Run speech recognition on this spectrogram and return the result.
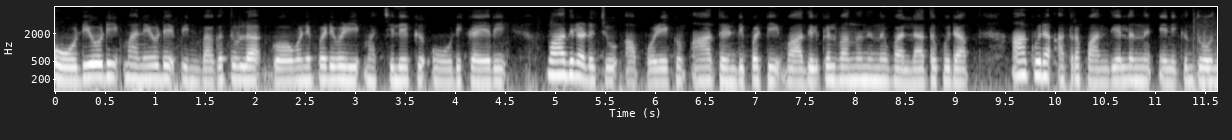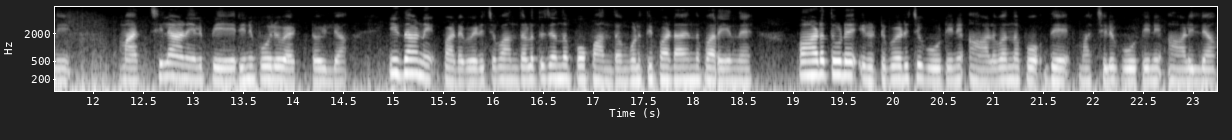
ഓടിയോടി മനയുടെ പിൻഭാഗത്തുള്ള ഗോവണിപ്പടി വഴി മച്ചിലേക്ക് ഓടിക്കയറി. വാതിലടച്ചു. അപ്പോഴേക്കും ആ തെണ്ടിപ്പട്ടി വാതിൽക്കൽ വന്നു നിന്ന് വല്ലാത്ത കുര. ആ കുര അത്ര പന്തിയല്ലെന്ന് എനിക്കും തോന്നി. മച്ചിലാണേൽ പേരിന് പോലും വെട്ടമില്ല ഇതാണ് പടപേടിച്ച് പന്തളത്ത് ചെന്നപ്പോൾ പന്തം കൊളുത്തി പട എന്ന് പറയുന്നത് പാടത്തൂടെ ഇരുട്ട് പേടിച്ച് കൂട്ടിന് ആൾ വന്നപ്പോൾ ദേ മച്ചിൽ കൂട്ടിന് ആളില്ല.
